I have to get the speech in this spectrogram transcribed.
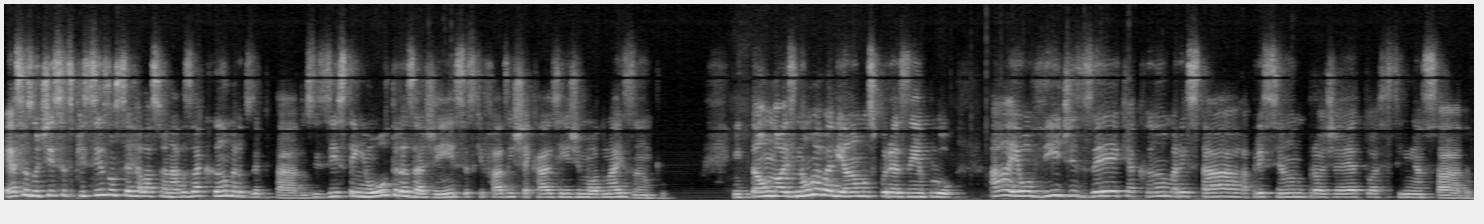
Essas notícias precisam ser relacionadas à Câmara dos Deputados. Existem outras agências que fazem checagens de modo mais amplo. Então, nós não avaliamos, por exemplo, Ah, eu ouvi dizer que a Câmara está apreciando um projeto assim assado.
